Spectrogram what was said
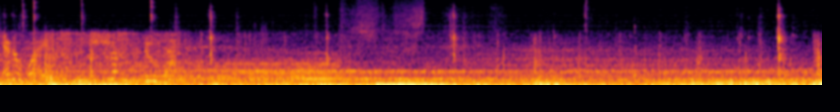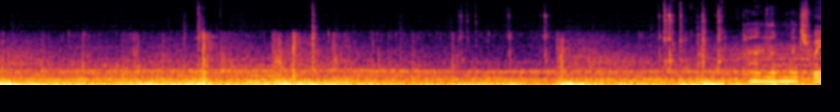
Get away. You shouldn't do that. And then which way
